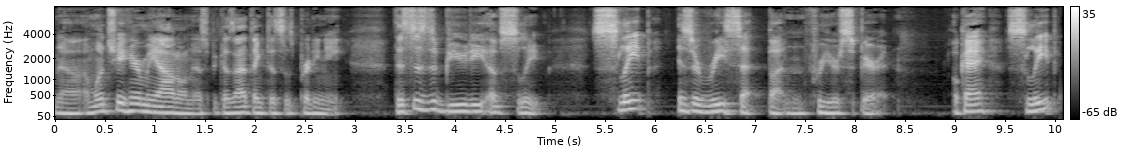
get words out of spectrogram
Now, I want you to hear me out on this because I think this is pretty neat. This is the beauty of sleep. Sleep is a reset button for your spirit. Okay? Sleep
